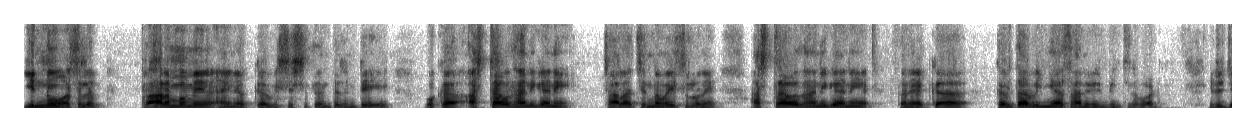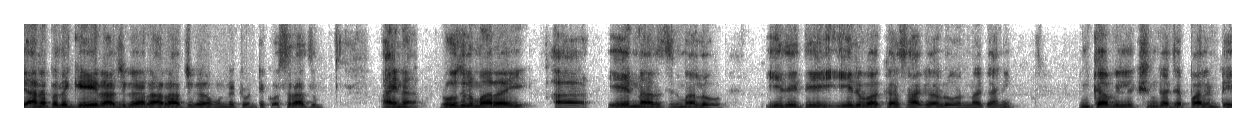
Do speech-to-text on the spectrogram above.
ఎన్నో అసలు ప్రారంభమే ఆయన యొక్క విశిష్టత ఏంటంటే ఒక అష్టావధానిగానే చాలా చిన్న వయసులోనే అష్టావధానిగానే తన యొక్క కవితా విన్యాసాన్ని వినిపించిన వాడు. ఇటు జానపద గేయరాజుగా రారాజుగా ఉన్నటువంటి కొసరాజు ఆయన రోజులు మారాయి. ఆ ఏఎన్ఆర్ సినిమాలో ఏదైతే ఏరువాక సాగాలో అన్నా కానీ ఇంకా విలక్షణంగా చెప్పాలంటే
